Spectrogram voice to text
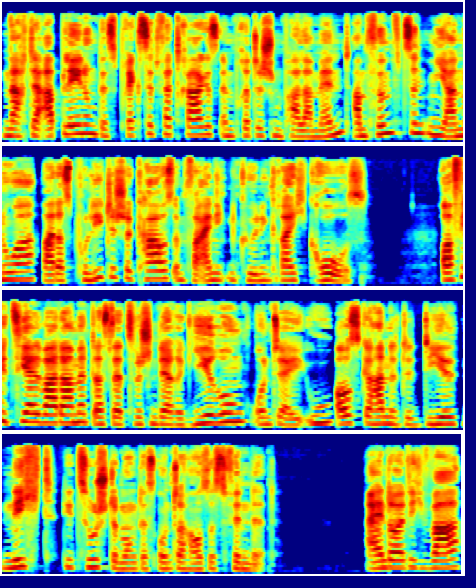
Nach der Ablehnung des Brexit-Vertrages im britischen Parlament am 15. Januar war das politische Chaos im Vereinigten Königreich groß. Offiziell war damit, dass der zwischen der Regierung und der EU ausgehandelte Deal nicht die Zustimmung des Unterhauses findet. Eindeutig war,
